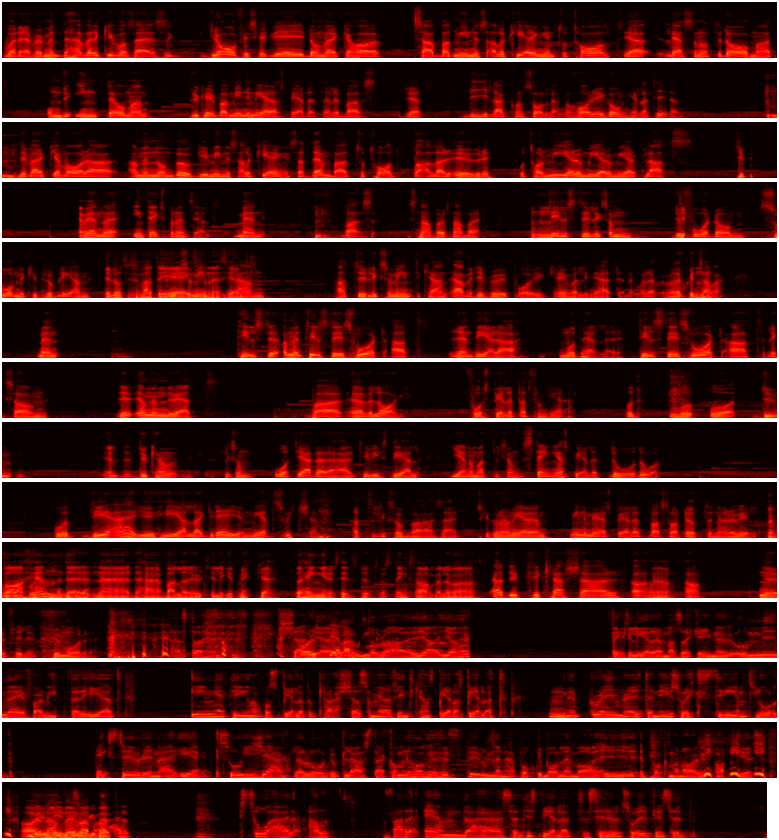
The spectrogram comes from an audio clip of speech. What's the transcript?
whatever. Men det här verkar ju vara så här, alltså, grafiska grejer, de verkar ha sabbat minnesallokeringen totalt. Jag läste något idag om att om du inte, om man, för du kan ju bara minimera spelet eller bara, du vet, vila konsolen och ha det igång hela tiden. Mm. Det verkar vara ja, men någon bugg i minnesallokeringen så att den bara totalt ballar ur och tar mer och mer och mer plats. Typ, jag vet inte, inte exponentiellt, men Mm. bara snabbare och snabbare. Mhm. Tills det liksom, du får dem så mycket problem. Det låter som att, du det är liksom exponentiellt. kan, att du liksom inte kan, ja men det beror ju på, det kan ju vara linjärt eller whatever, men skitsamma. Mm. Men, tills det, ja, men tills det är svårt att rendera modeller, tills det är svårt att liksom, ja men du vet, bara överlag få spelet att fungera. Och, och, och du, du kan liksom åtgärda det här till viss del genom att liksom stänga spelet då och då. Och det är ju hela grejen med switchen. Att liksom bara så här, ska kunna ha med den, minimera spelet, bara starta upp den när du vill. Men vad händer när det här ballar ur tillräckligt mycket? Då hänger det sig till slut och stängs av, eller vad? Ja, du, det kraschar. Ja, Ja. ja. Nu Filip, hur mår du? Alltså, tja, Har du jag spelat? mår bra. Jag, jag har spekulerat en massa kring nu och mina erfarenheter är att ingenting har fått spelet att krascha som gör att jag inte kan spela spelet. Mm. Men frameraten är ju så extremt låg. Texturerna är så jäkla lågupplösta. Kommer ni ihåg hur ful den här pokébollen var i Pokémon Ar- Arceus? Ja, i vattnet. Så är allt. Varenda asset i spelet ser ut så i princip.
